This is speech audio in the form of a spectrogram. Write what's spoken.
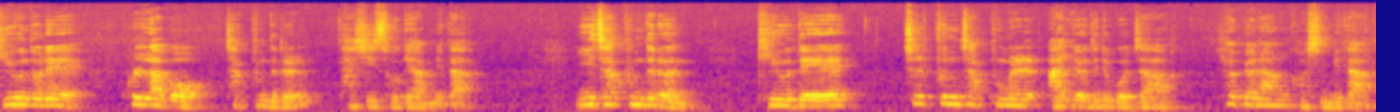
기후노래 콜라보 작품들을 다시 소개합니다. 이 작품들은 기후대의 슬픈 작품을 알려드리고자 협연한 것입니다.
